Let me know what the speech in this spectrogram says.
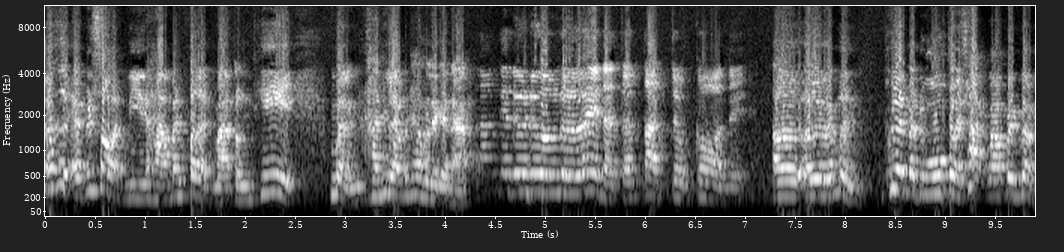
ก็คือเอพิโซดนี้นะคะ มันเปิดมาตรงที่เหมือนครั้งที่แล้วมันทำอะไรกันนะ กำลังจะดูดวงเลยแต่จะตัดจบก่อนเนี่ยเออเออแล้วเหมือนเพื่อนมาดูเปิดฉากมาเป็นแบบ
